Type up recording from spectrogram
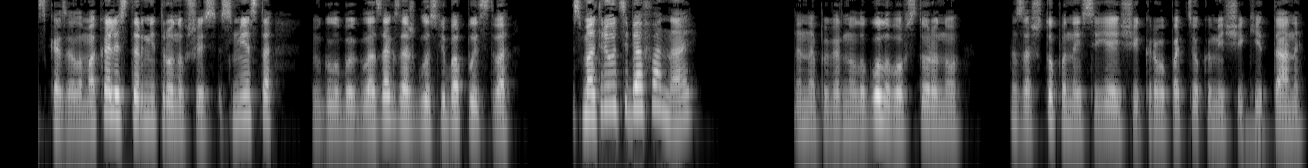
— сказала МакАлистер, не тронувшись с места, в голубых глазах зажглось любопытство. Смотрю, у тебя фонарь. Она повернула голову в сторону заштопанной, сияющей кровоподтеками щеки Таны.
